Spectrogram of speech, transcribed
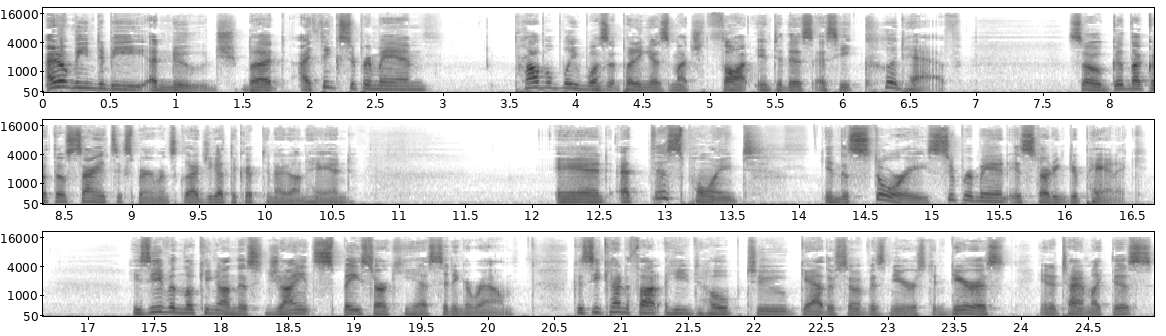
I don't mean to be a nooge, but I think Superman probably wasn't putting as much thought into this as he could have. So good luck with those science experiments. Glad you got the kryptonite on hand. And at this point in the story, Superman is starting to panic. He's even looking on this giant space ark he has sitting around, because he kind of thought he'd hope to gather some of his nearest and dearest in a time like this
